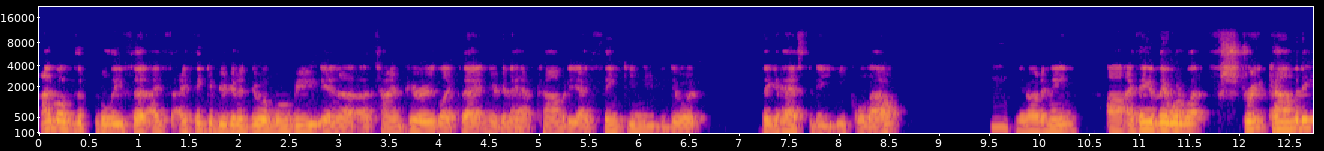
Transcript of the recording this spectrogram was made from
I'm of the belief that I, I think if you're going to do a movie in a, a time period like that and you're going to have comedy, I think you need to do it. I think it has to be equaled out. Hmm. You know what I mean? Uh, I think if they would have went straight comedy,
